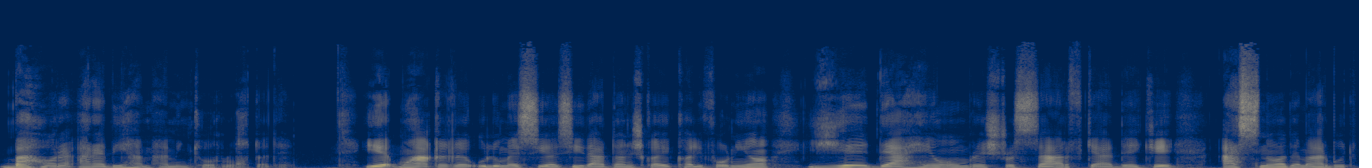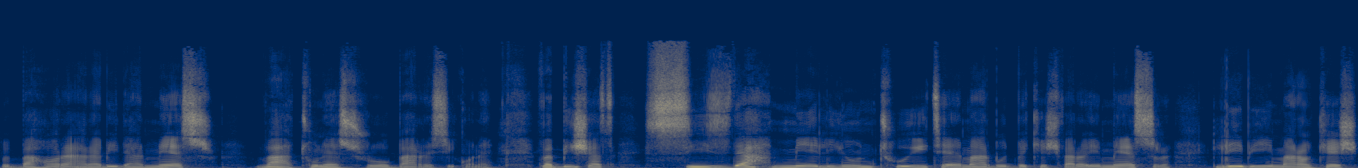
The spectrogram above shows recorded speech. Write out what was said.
بهار عربی هم همینطور رخ داده. یه محقق علوم سیاسی در دانشگاه کالیفرنیا یه دهه عمرش رو صرف کرده که اسناد مربوط به بهار عربی در مصر و تونس رو بررسی کنه. و بیش از 13 میلیون توییت مربوط به کشورهای مصر، لیبی، مراکش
